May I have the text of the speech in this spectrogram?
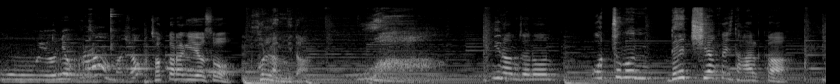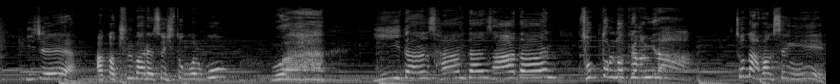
오 연이야 콜라만 마셔? 젓가락 이어서 콜라입니다. 우와, 이 남자는 어쩌면 내 취향까지 다 할까? 이제 아까 출발해서 시동 걸고 우와, 2단, 3단, 4단 속도를 높여갑니다. 저 남학생이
